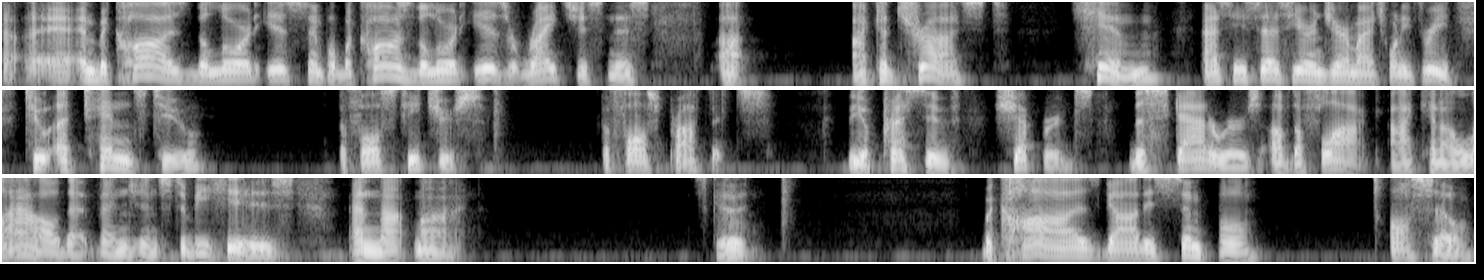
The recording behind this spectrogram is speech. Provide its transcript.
And because the Lord is simple, because the Lord is righteousness, uh, I could trust him, as he says here in Jeremiah 23, to attend to the false teachers, the false prophets, the oppressive shepherds, the scatterers of the flock. I can allow that vengeance to be his and not mine. It's good. Because God is simple, also,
